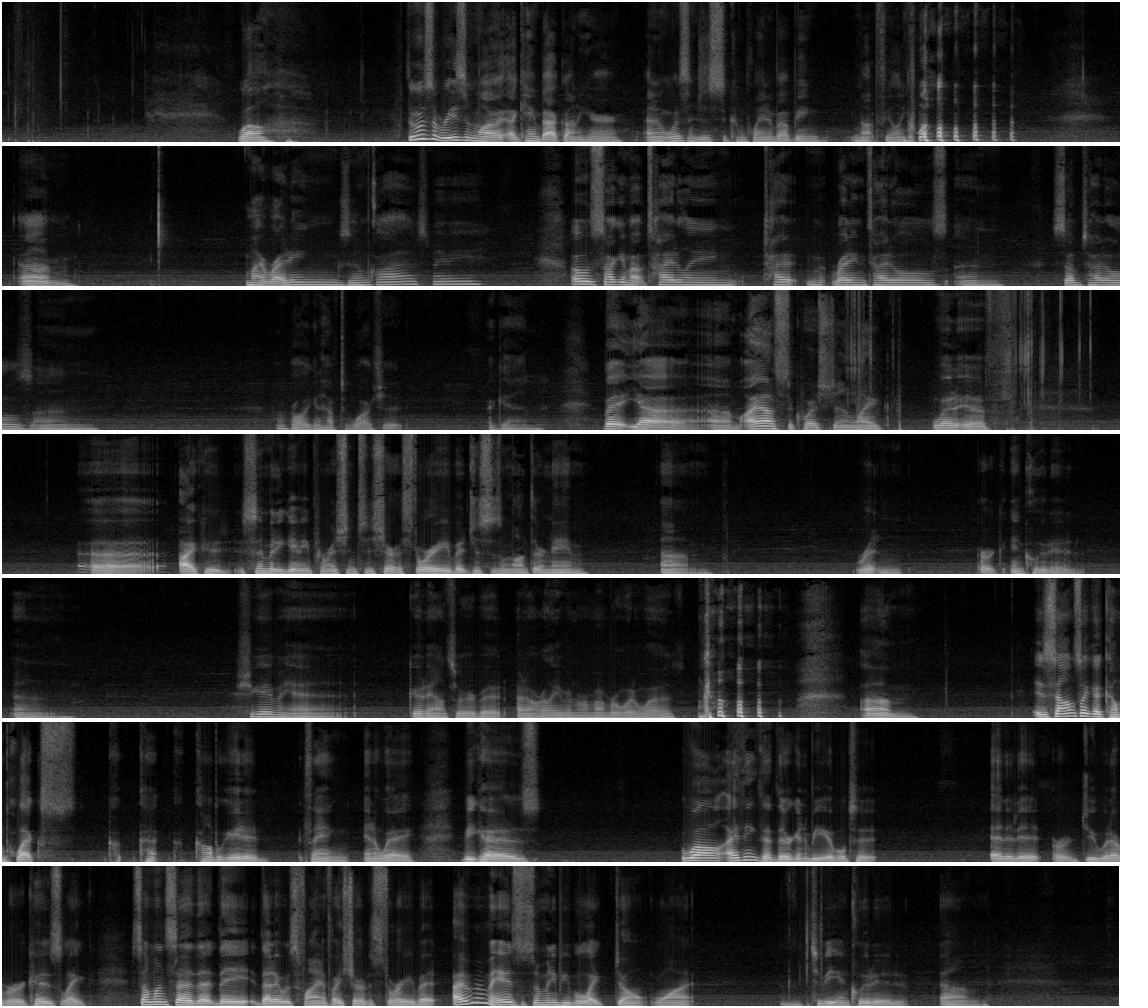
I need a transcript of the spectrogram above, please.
well, there was a reason why I came back on here, and it wasn't just to complain about being not feeling well. um, my writing Zoom class, maybe. I was talking about titling, ti- writing titles and subtitles, and I'm probably gonna have to watch it again. But yeah, um, I asked a question like, what if uh, I could, somebody gave me permission to share a story, but just doesn't want their name um, written or included. And she gave me a good answer, but I don't really even remember what it was. um, it sounds like a complex, complicated thing in a way because, well, I think that they're going to be able to edit it or do whatever because, like, someone said that they that it was fine if I shared a story, but I'm amazed so many people like don't want to be included um,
